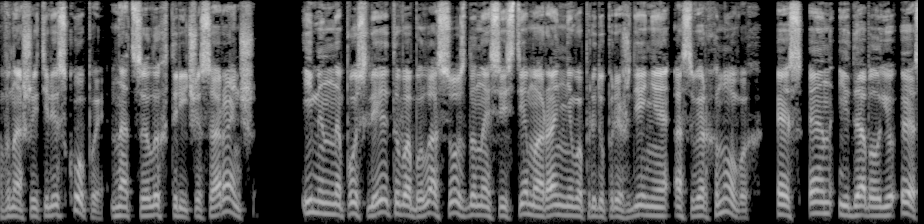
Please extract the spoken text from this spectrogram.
в наши телескопы, на целых три часа раньше. Именно после этого была создана система раннего предупреждения о сверхновых, SNEWS,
